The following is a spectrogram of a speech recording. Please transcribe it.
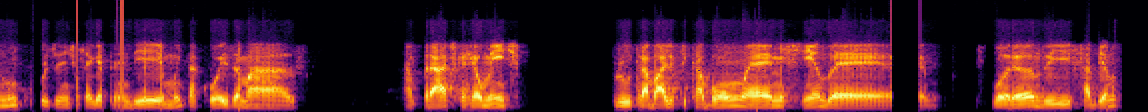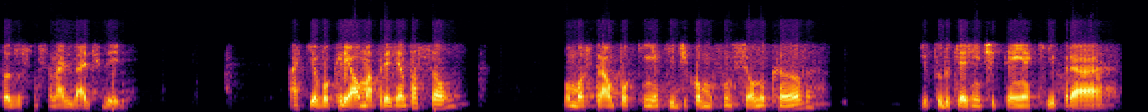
num curso a gente consegue aprender muita coisa, mas a prática realmente para o trabalho ficar bom é mexendo, é explorando e sabendo todas as funcionalidades dele. Aqui eu vou criar uma apresentação, vou mostrar um pouquinho aqui de como funciona o Canva, de tudo que a gente tem aqui para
